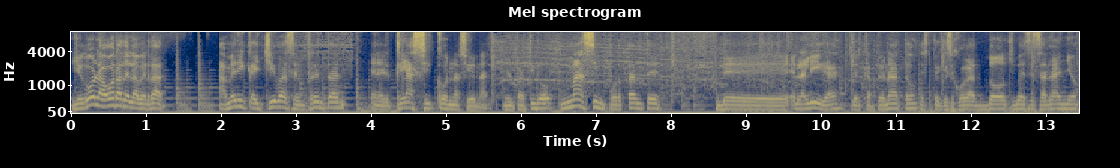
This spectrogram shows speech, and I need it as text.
Llegó la hora de la verdad. América y Chivas se enfrentan en el Clásico Nacional, en el partido más importante de la liga, del campeonato, este que se juega dos veces al año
